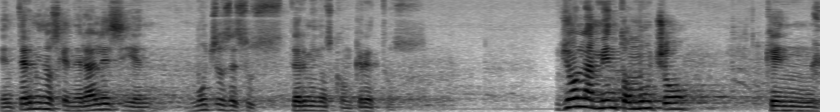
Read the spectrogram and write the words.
en términos generales y en muchos de sus términos concretos. Yo lamento mucho que en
